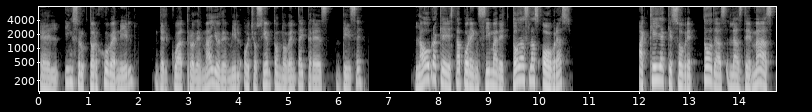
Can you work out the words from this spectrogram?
El Instructor Juvenil del 4 de mayo de 1893 dice, La obra que está por encima de todas las obras, aquella que sobre todas las demás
